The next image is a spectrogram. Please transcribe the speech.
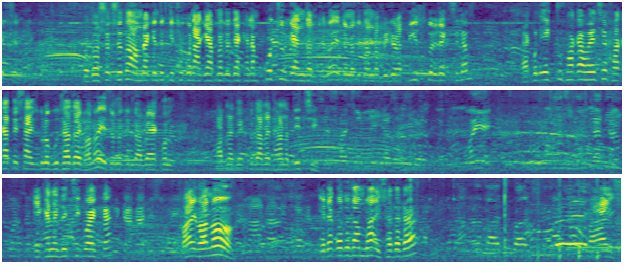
দেখছেন। তো দর্শক শ্রোতা, আমরা কিন্তু কিছুক্ষণ আগে আপনাদের দেখালাম প্রচুর গ্যাঞ্জাম ছিল এই জন্য কিন্তু আমরা ভিডিওটা পিস করে রেখেছিলাম। এখন একটু ফাঁকা হয়েছে, ফাঁকাতে সাইজগুলো বোঝা যায় ভালো এই জন্য কিন্তু আমরা এখন আপনাদের একটু দামে ধারণা দিচ্ছি। এখানে দেখছি কয়েকটা। ভাই, ভালো? এটা কত দাম ভাই, সাদাটা? বাইশ।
